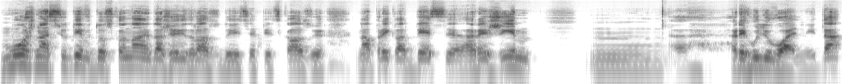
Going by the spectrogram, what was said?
Можна сюди вдосконалити, навіть відразу дивіться, підказую, наприклад, десь режим е, регулювальний. Да?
